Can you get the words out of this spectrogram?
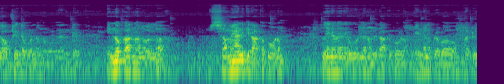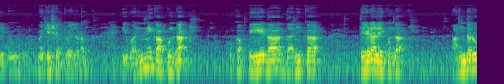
జాబ్ చేయటం వల్లనో అంటే ఎన్నో కారణాల వల్ల సమయానికి రాకపోవడం వేరే వేరే ఊర్ల నుండి రాకపోవడం ఎండల ప్రభావం అటు ఇటు వెకేషన్కి వెళ్ళడం ఇవన్నీ కాకుండా ఒక పేద ధనిక తేడా లేకుండా అందరూ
